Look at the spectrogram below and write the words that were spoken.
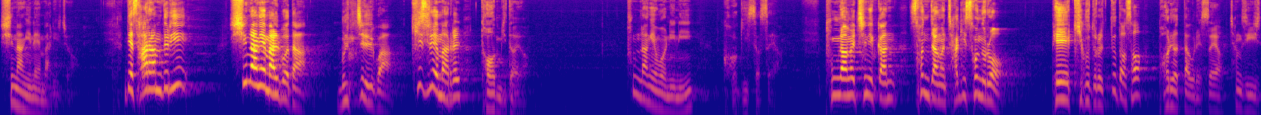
신앙인의 말이죠. 근데 사람들이 신앙의 말보다 물질과 기술의 말을 더 믿어요. 풍랑의 원인이 거기 있었어요. 풍랑을 치니까 선장은 자기 손으로 배의 기구들을 뜯어서 버렸다고 그랬어요. 창세기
